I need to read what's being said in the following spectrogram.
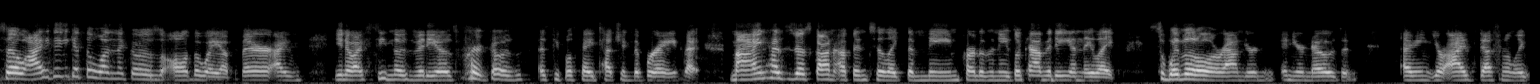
so I didn't get the one that goes all the way up there. I'm, you know, I've seen those videos where it goes, as people say, touching the brain. But mine has just gone up into like the main part of the nasal cavity, and they like swivel around your in your nose, and I mean, your eyes definitely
